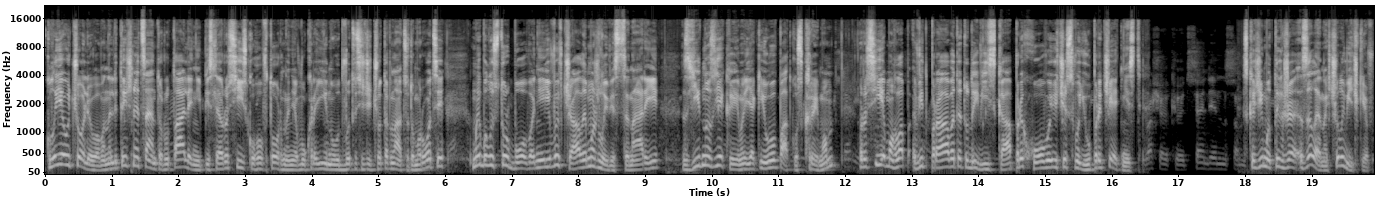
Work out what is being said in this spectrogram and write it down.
Коли я очолював аналітичний центр у Таліні після російського вторгнення в Україну у 2014 році, ми були стурбовані і вивчали можливі сценарії, згідно з якими, як і у випадку з Кримом, Росія могла б відправити туди війська, приховуючи свою причетність, скажімо, тих же зелених чоловічків.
